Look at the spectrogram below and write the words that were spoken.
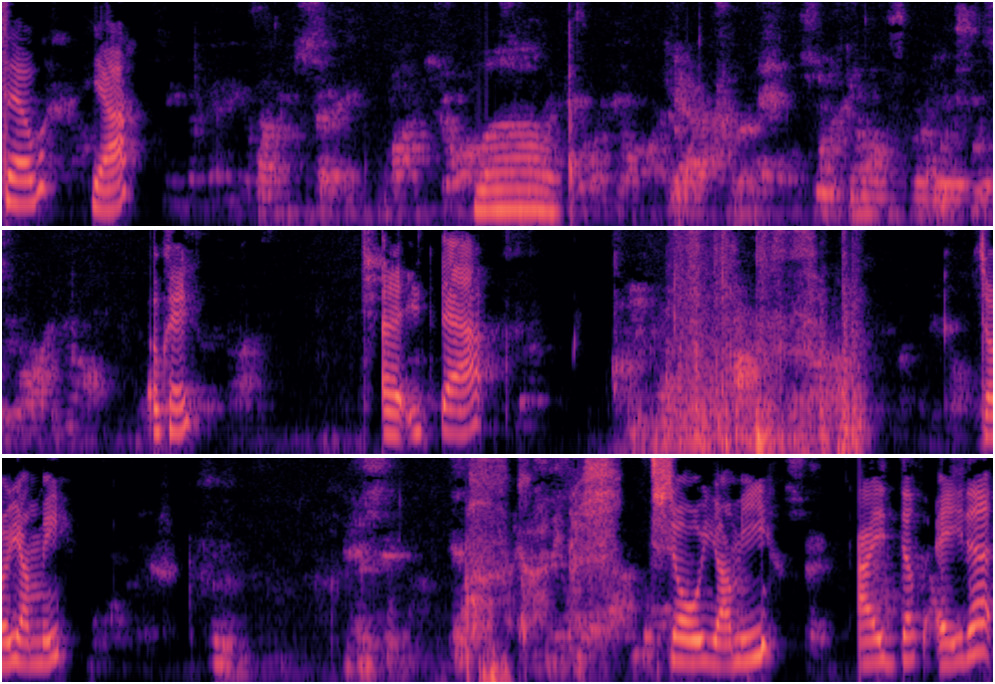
So, yeah. Wow. Okay. I eat that. So yummy. So yummy. I just ate it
